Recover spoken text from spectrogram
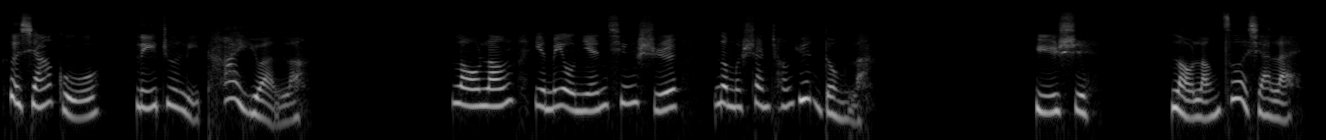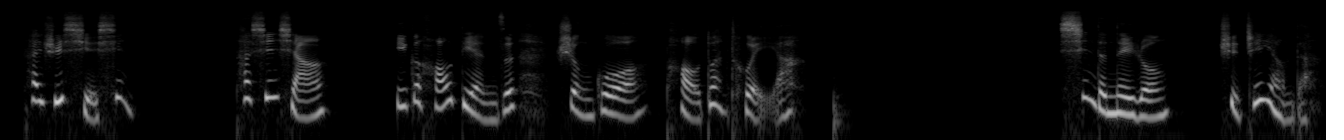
可峡谷离这里太远了，老狼也没有年轻时那么擅长运动了。于是。”老狼坐下来，开始写信。他心想：“一个好点子胜过跑断腿呀。”信的内容是这样的：“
